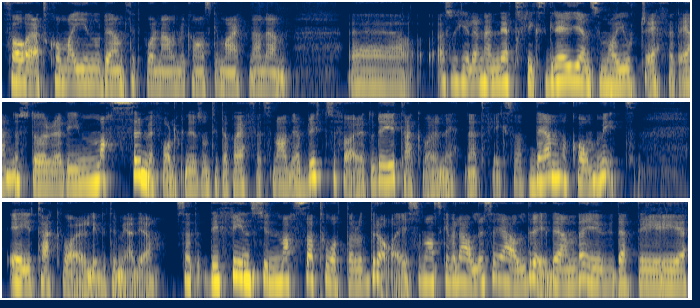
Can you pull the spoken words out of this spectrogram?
för att komma in ordentligt på den amerikanska marknaden. Eh, alltså hela den här Netflix-grejen som har gjort F1 ännu större. Det är ju massor med folk nu som tittar på F1 som aldrig har brytt sig förut och det är ju tack vare Netflix. Så att den har kommit är ju tack vare Liberty Media. Så att det finns ju en massa tåtar att dra i, så man ska väl aldrig säga aldrig. Det enda är ju att det är,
